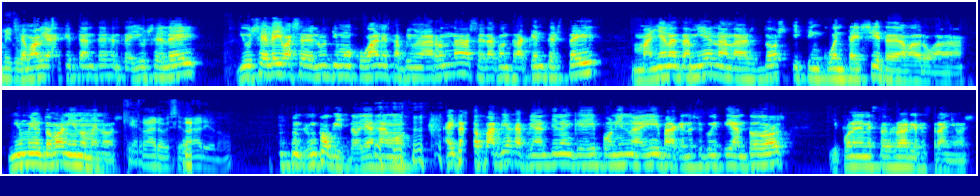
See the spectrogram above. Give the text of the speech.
bueno, se me olvidó decirte antes el de UCLA. UCLA va a ser el último en jugar en esta primera ronda, será contra Kent State, mañana también a las 2 y 57 de la madrugada. Ni un minuto más ni uno menos. Qué raro ese horario, ¿no? un poquito, ya sabemos. Hay tantos partidos que al final tienen que ir poniendo ahí para que no se coincidan todos y ponen estos horarios extraños.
